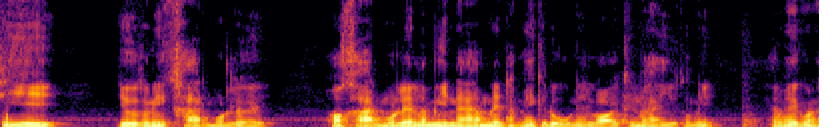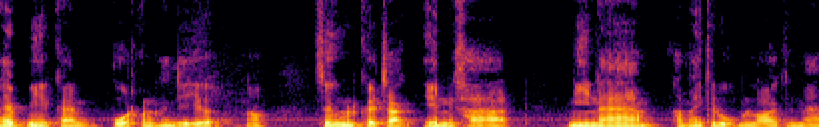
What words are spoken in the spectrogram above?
ที่อยู่ตรงนี้ขาดหมดเลย พอขาดหมดเลยแล้วมีน้ำเลยทำให้กระดูกเนี่ยลอยขึ้นมาอยู่ตรงนี้ทำให้คนไข้มีอาการปวดค่อนข้างจะเยอะเนาะซึ่งมันเกิดจากเอ็นขาดมีน้ำทำให้กระดูกมันลอยขึ้นมา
